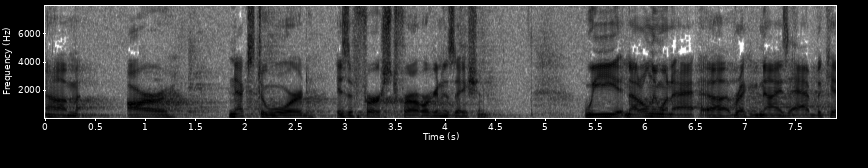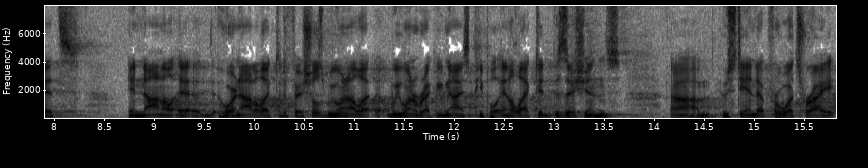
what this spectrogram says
you. Um, our next award is a first for our organization. We not only want to uh, recognize advocates in non, uh, who are not elected officials, we want to, ele- we want to recognize people in elected positions um, who stand up for what's right,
